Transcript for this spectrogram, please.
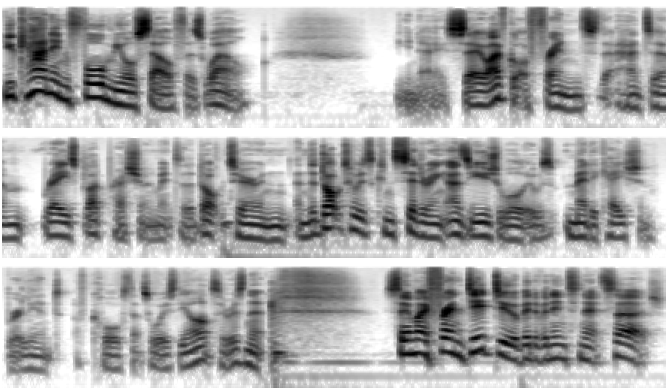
you can inform yourself as well. You know, so I've got a friend that had um, raised blood pressure and went to the doctor, and, and the doctor was considering, as usual, it was medication. Brilliant. Of course, that's always the answer, isn't it? So my friend did do a bit of an internet search,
